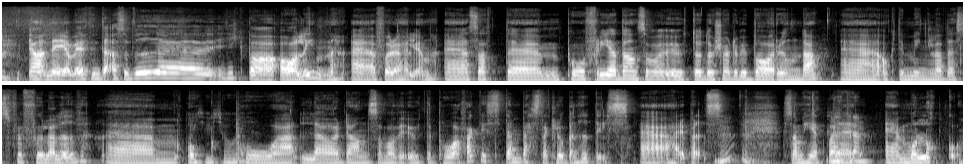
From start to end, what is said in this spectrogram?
Ja, nej jag vet inte. Alltså vi eh, gick bara all in eh, förra helgen. Eh, så att eh, på fredagen så var vi ute och då körde vi barrunda eh, och det minglades för fulla liv. Ehm, och Oj, oj, på lördagen så var vi ute på faktiskt den bästa klubben hittills eh, här i Paris. Som heter, Mm. Vad heter Eh, Molocco.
